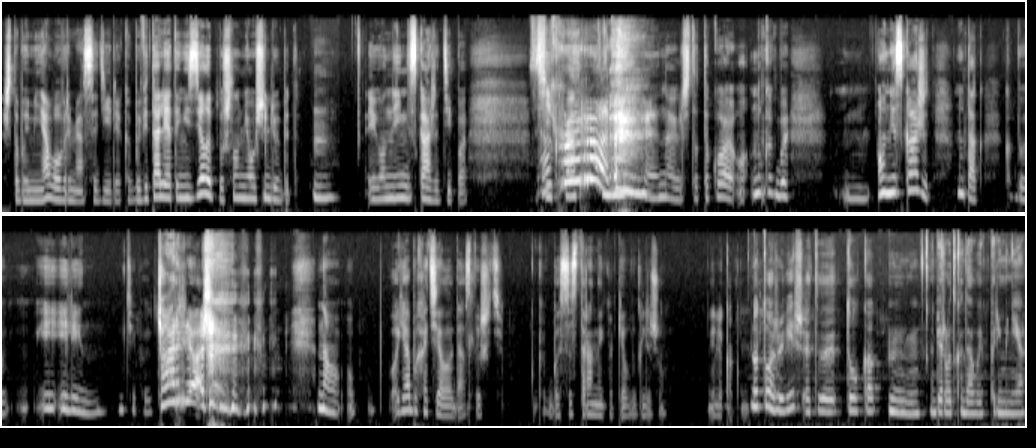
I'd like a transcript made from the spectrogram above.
чтобы меня вовремя осадили. Как бы Виталий это не сделает, потому что он меня очень любит. Mm. И он мне не скажет, типа, тихо, ну или что-то такое. Ну, как бы, он мне скажет, ну так, как бы, и, Илин, типа, чё орёшь? Ну, я бы хотела, да, слышать, как бы со стороны, как я выгляжу. Или как. Ну, тоже, видишь, это то, как, например, вот когда вы при мне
